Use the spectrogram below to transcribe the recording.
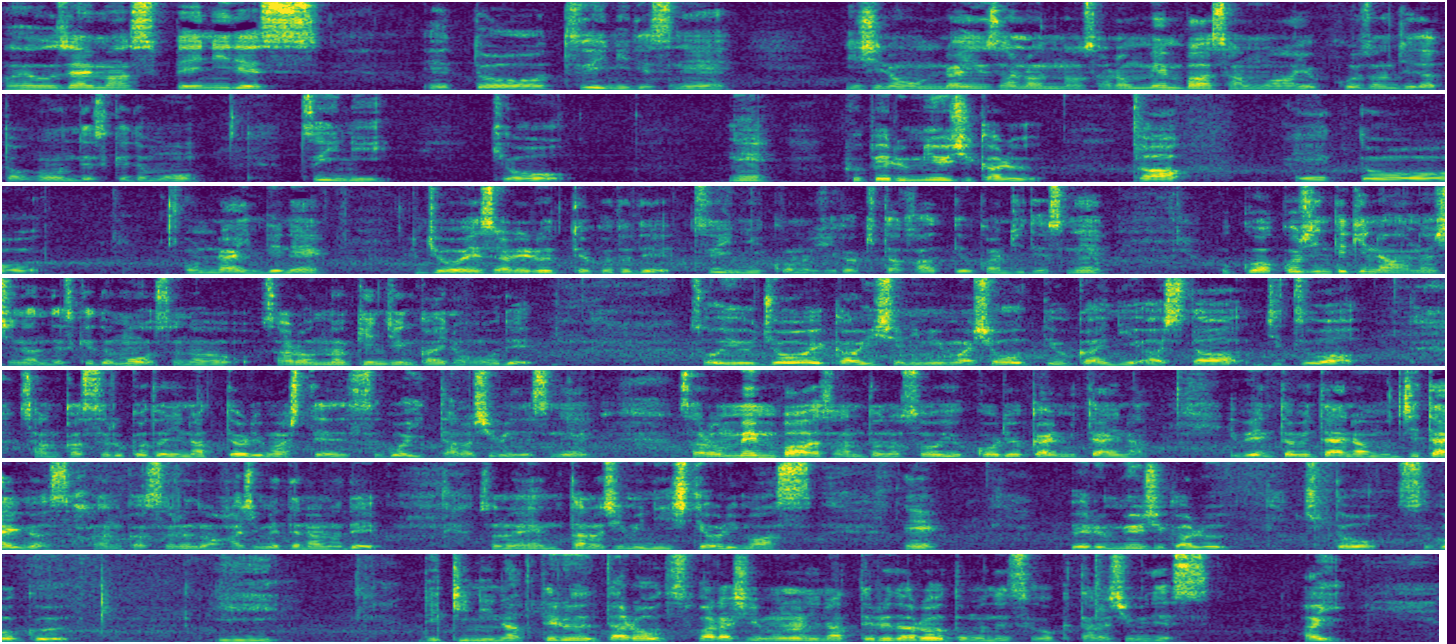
おはようございます。ペニーです。えっと、ついにですね、西のオンラインサロンのサロンメンバーさんはよくご存知だと思うんですけども、ついに今日、ね、プペルミュージカルが、えっと、オンラインでね、上映されるっていうことで、ついにこの日が来たかっていう感じですね。僕は個人的な話なんですけども、そのサロンの県人会の方で、そういう上映会を一緒に見ましょうっていう会に明日実は参加することになっておりましてすごい楽しみですね。サロンメンバーさんとのそういう交流会みたいなイベントみたいなの自体が参加するのは初めてなのでその辺楽しみにしております。ね。ウェルミュージカルきっとすごくいい出来になってるだろう素晴らしいものになってるだろうと思うのですごく楽しみです。はい。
